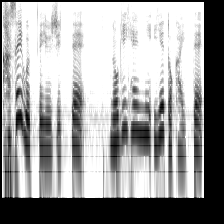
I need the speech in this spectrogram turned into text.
稼ぐっていう字って乃木編に家と書いて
